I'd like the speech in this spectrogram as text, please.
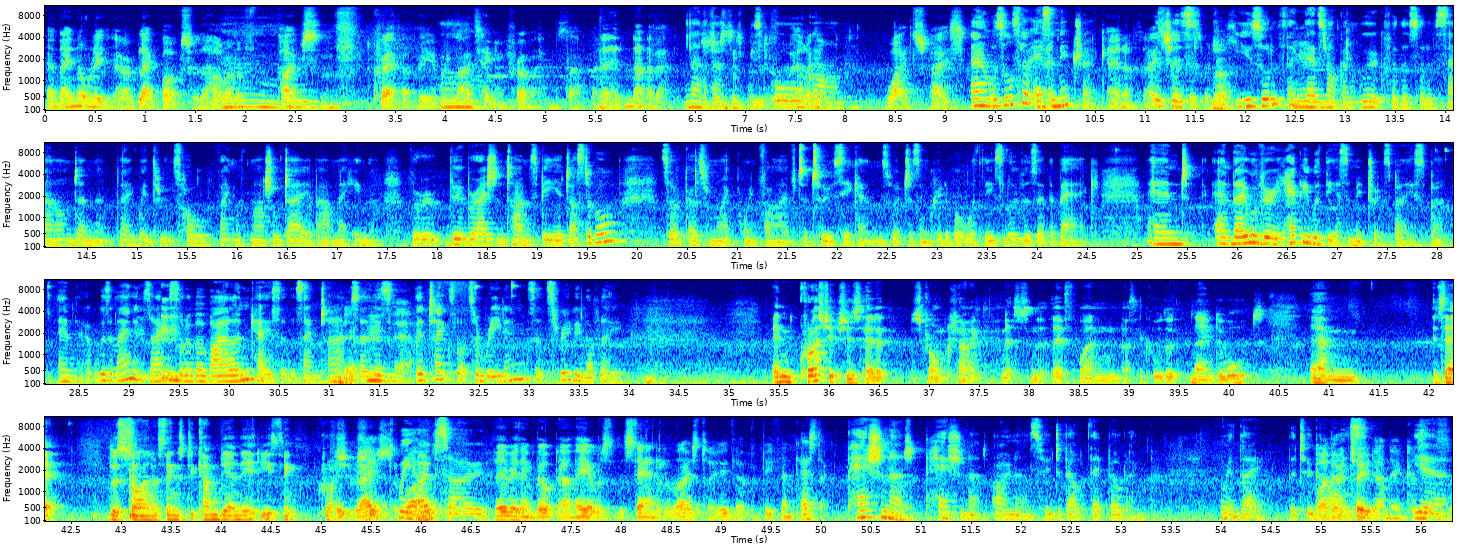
and they normally are a black box with a whole lot of Mm. pipes and crap up there with Mm. lights hanging from it and stuff. And it had none of that. None it was of just it. was beautiful, all elegant gone. White space. And it was also asymmetric. And it- which is which is- you sort of think Mm. that's not going to work for the sort of sound and that they went through this whole thing with Marshall Day about making the reverberation times be adjustable so it goes from like 0.5 to 2 seconds which is incredible with these louvers at the back and and they were very happy with the asymmetric space but and it was amazing it's like sort of a violin case at the same time Yeah. so this, Mm. Yeah. it takes lots of readings it's really lovely And Christchurch has had a strong showing in this, and that they've won, I think, all the named awards. Um, is that the sign of things to come down there? Do you think Christchurch great. we Well, hope so If everything built down there was the standard of those two, that would be fantastic. passionate passionate owners who developed that building weren't they the two Well, guys there were two down there because Yeah.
